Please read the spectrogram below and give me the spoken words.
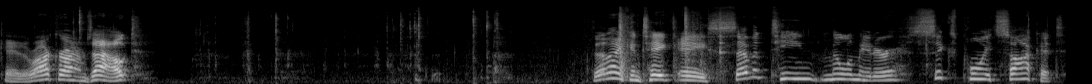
Okay, the rocker arm's out. Then I can take a 17 millimeter six point socket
